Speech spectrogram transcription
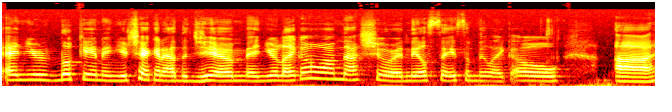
and you're looking and you're checking out the gym and you're like oh I'm not sure. And they'll say something like oh uh,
